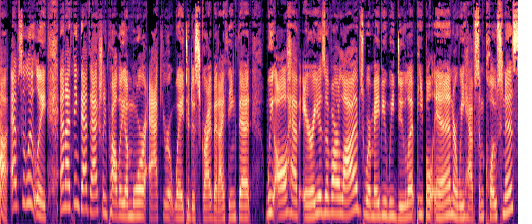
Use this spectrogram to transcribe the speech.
Yeah, absolutely. And I think that's actually probably a more accurate way to describe it. I think that we all have areas of our lives where maybe we do let people in or we have some closeness,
